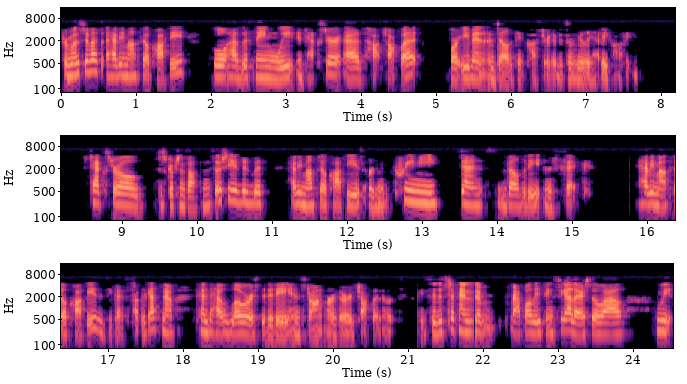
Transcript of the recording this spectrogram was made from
For most of us, a heavy mouthfeel coffee will have the same weight and texture as hot chocolate or even a delicate custard if it's a really heavy coffee. Textural descriptions often associated with heavy mouthfeel coffees are going to be creamy, dense, velvety, and thick. Heavy mouthfeel coffees, as you guys probably guessed now, tend to have lower acidity and strong earth or chocolate notes. Okay, so just to kind of wrap all these things together, so while we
